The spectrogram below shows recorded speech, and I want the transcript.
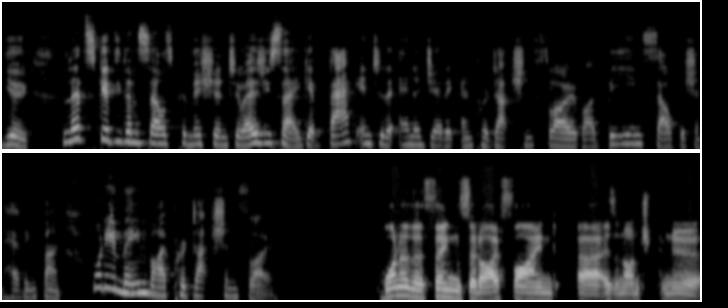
you. Let's give themselves permission to, as you say, get back into the energetic and production flow by being selfish and having fun. What do you mean by production flow? One of the things that I find uh, as an entrepreneur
